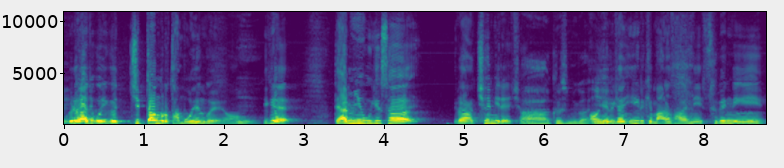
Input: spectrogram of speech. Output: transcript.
예. 그래가지고 이거 집단으로 다 모인 거예요. 예. 이게 대한민국 역사 랑 처음이래, 처음. 아 그렇습니까? 어, 예. 예비 장 이렇게 많은 사람이 수백 명이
